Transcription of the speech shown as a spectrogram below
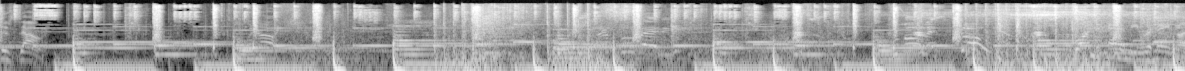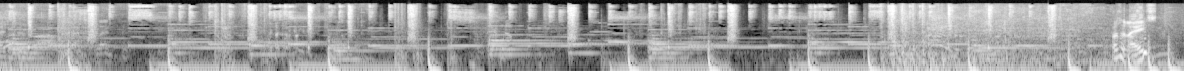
remaining. That was an ace.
